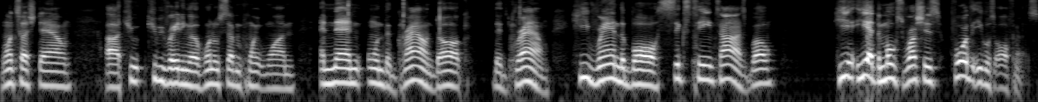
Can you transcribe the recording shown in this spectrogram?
one touchdown, uh, Q- QB rating of 107.1. And then on the ground, dog, the ground, he ran the ball 16 times, bro. He, he had the most rushes for the Eagles offense.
